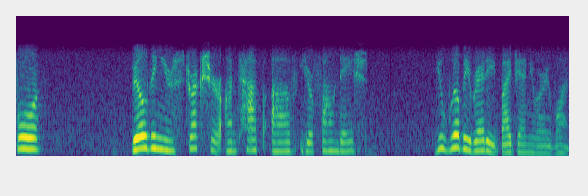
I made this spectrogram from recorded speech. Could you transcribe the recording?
for building your structure on top of your foundation. You will be ready by January 1.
